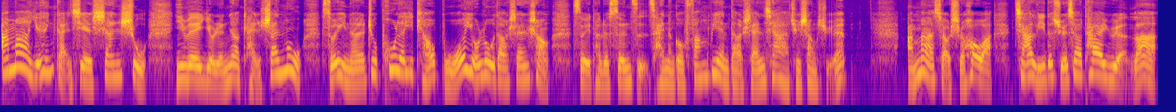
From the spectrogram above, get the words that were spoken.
阿嬷也很感谢杉树，因为有人要砍杉木，所以呢就铺了一条柏油路到山上，所以他的孙子才能够方便到山下去上学。阿嬷小时候啊，家离的学校太远了，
